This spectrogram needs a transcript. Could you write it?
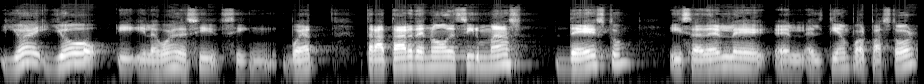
Yo, yo y, les voy a decir, voy a tratar de no decir más de esto y cederle el, tiempo al pastor,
